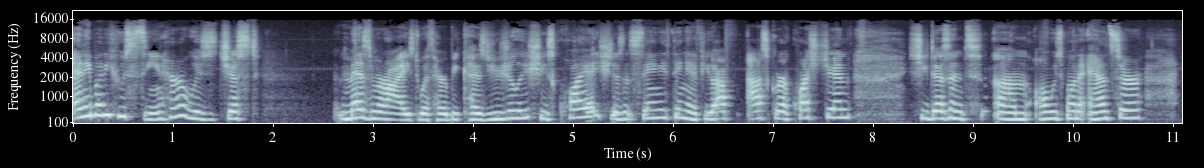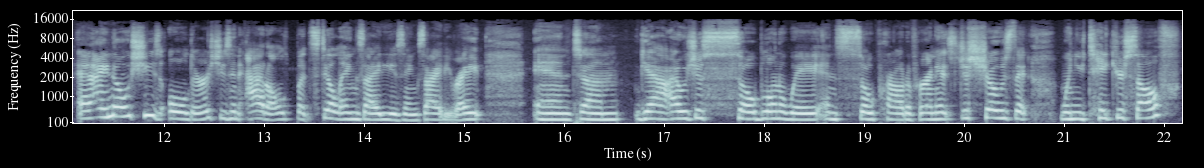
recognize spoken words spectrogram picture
anybody who's seen her was just mesmerized with her because usually she's quiet, she doesn't say anything, and if you ask her a question, she doesn't um, always want to answer. And I know she's older, she's an adult, but still, anxiety is anxiety, right? And um, yeah, I was just so blown away and so proud of her. And it just shows that when you take yourself,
